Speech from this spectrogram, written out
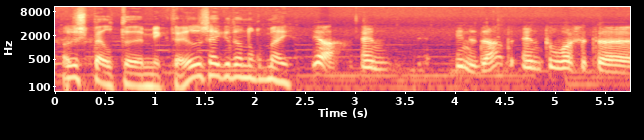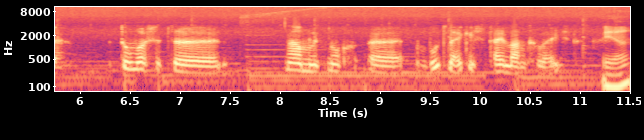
Oh, daar speelt eh, Mick Taylor zeker dan nog mee. Ja, en inderdaad. En toen was het, eh, toen was het namelijk nog een bootleg, is het heel lang geweest. Ja.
